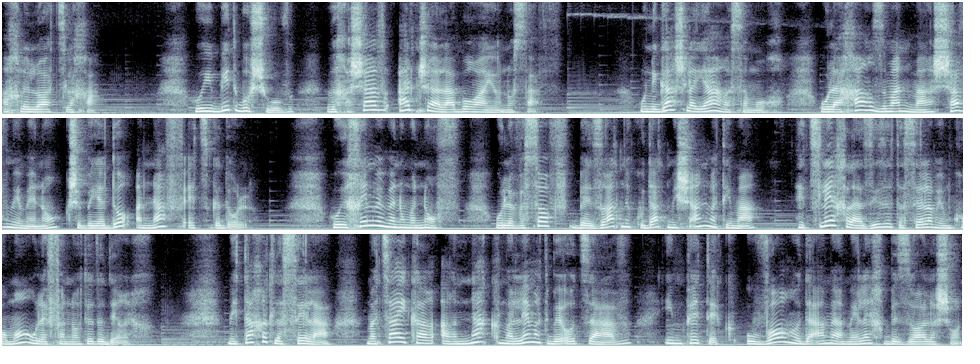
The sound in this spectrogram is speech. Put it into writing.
אך ללא הצלחה. הוא הביט בו שוב, וחשב עד שעלה בו רעיון נוסף. הוא ניגש ליער הסמוך, ולאחר זמן מה שב ממנו, כשבידו ענף עץ גדול. הוא הכין ממנו מנוף, ולבסוף, בעזרת נקודת משען מתאימה, הצליח להזיז את הסלע ממקומו ולפנות את הדרך. מתחת לסלע מצא עיקר ארנק מלא מטבעות זהב עם פתק, ובו הודעה מהמלך בזו הלשון.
